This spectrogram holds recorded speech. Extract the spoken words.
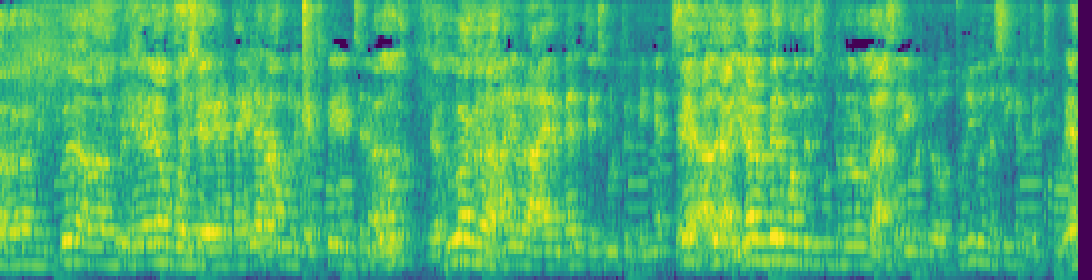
அழகா நிப்பு அதெல்லாம் வந்து சரியா போச்சு. டைலரா உங்களுக்கு எக்ஸ்பீரியன்ஸ் எல்லாம் ஒரு ஆயிரம் பேருக்கு தைச்சு கொடுத்துருப்பீங்க. அது ஐயாயிரம் பேருக்கு மேல தைச்சு கொடுத்துருக்கோம்ல சரி கொஞ்சம் துணி கொஞ்சம் சீக்கிரம் தைச்சு கொடுங்க.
